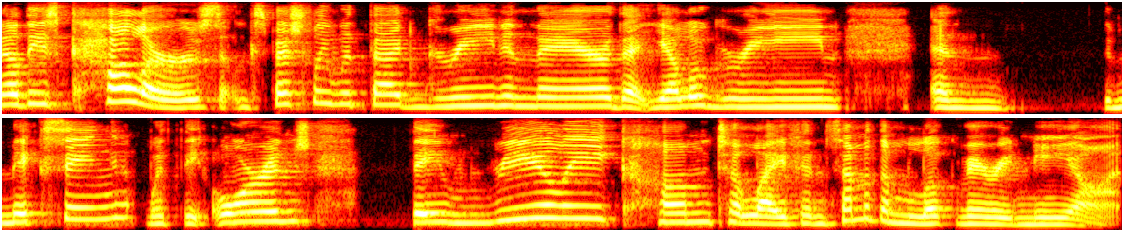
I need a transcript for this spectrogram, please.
Now these colors, especially with that green in there, that yellow green, and the mixing with the orange, they really come to life and some of them look very neon.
